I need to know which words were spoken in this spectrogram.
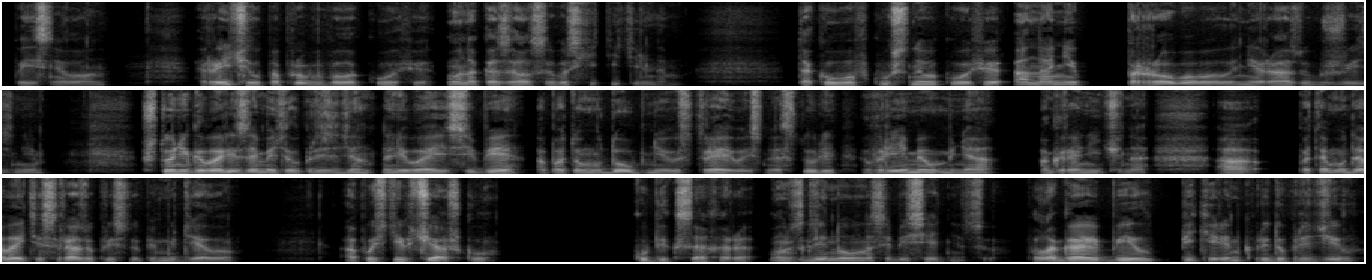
— пояснил он. Рэйчел попробовала кофе. Он оказался восхитительным. Такого вкусного кофе она не пробовала ни разу в жизни. «Что не говори», — заметил президент, наливая себе, а потом удобнее устраиваясь на стуле, «время у меня ограничено, а потому давайте сразу приступим к делу». Опустив чашку кубик сахара, он взглянул на собеседницу. «Полагаю, Билл Пикеринг предупредил,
